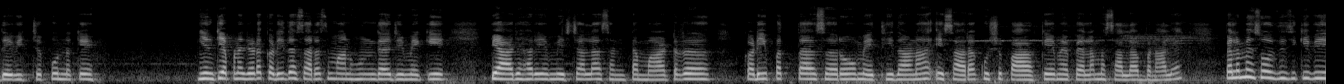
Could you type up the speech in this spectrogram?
ਦੇ ਵਿੱਚ ਭੁੰਨ ਕੇ, ਯਾਨੀ ਕਿ ਆਪਣਾ ਜਿਹੜਾ ਕੜੀ ਦਾ ਸਾਰਾ ਸਮਾਨ ਹੁੰਦਾ ਹੈ, ਜਿਵੇਂ ਕਿ ਪਿਆਜ਼, ਹਰੀਆਂ ਮਿਰਚਾਂ, ਲਸਣ, ਟਮਾਟਰ ਕੜੀ ਪੱਤਾ, ਸਰੋਂ, ਮੇਥੀ, ਦਾਣਾ, ਇਹ ਸਾਰਾ ਕੁਝ ਪਾ ਕੇ ਮੈਂ ਪਹਿਲਾਂ ਮਸਾਲਾ ਬਣਾ ਲਿਆ। ਪਹਿਲਾਂ ਮੈਂ ਸੋਚਦੀ ਸੀ ਕਿ ਵੀ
